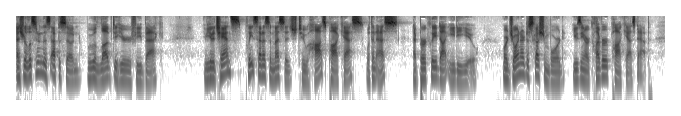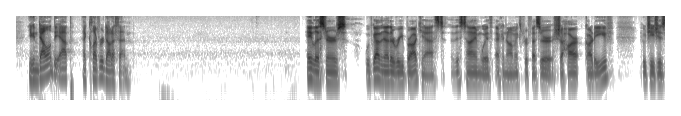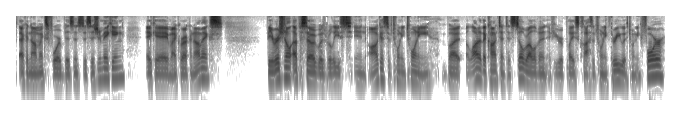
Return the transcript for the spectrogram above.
As you're listening to this episode, we would love to hear your feedback. If you get a chance, please send us a message to Haas Podcasts with an S at berkeley.edu or join our discussion board using our Clever podcast app. You can download the app at clever.fm. Hey, listeners. We've got another rebroadcast, this time with economics professor Shachar Kariv, who teaches economics for business decision making aka Microeconomics. The original episode was released in August of 2020, but a lot of the content is still relevant if you replace class of 23 with 24.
